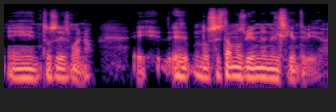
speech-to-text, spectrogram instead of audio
entonces, bueno, nos estamos viendo en el siguiente video.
